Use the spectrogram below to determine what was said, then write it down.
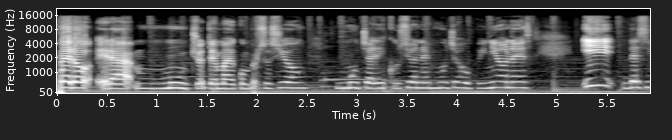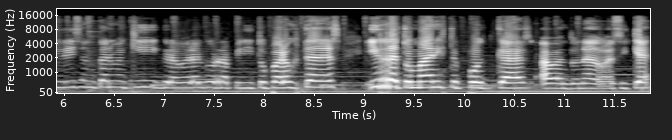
pero era mucho tema de conversación, muchas discusiones, muchas opiniones y decidí sentarme aquí, grabar algo rapidito para ustedes y retomar este podcast abandonado. Así que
